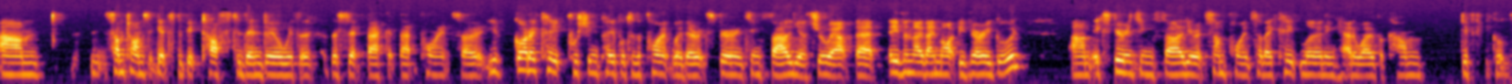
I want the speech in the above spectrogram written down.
um, sometimes it gets a bit tough to then deal with a, the setback at that point. So you've got to keep pushing people to the point where they're experiencing failure throughout that, even though they might be very good, um, experiencing failure at some point. So they keep learning how to overcome difficult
